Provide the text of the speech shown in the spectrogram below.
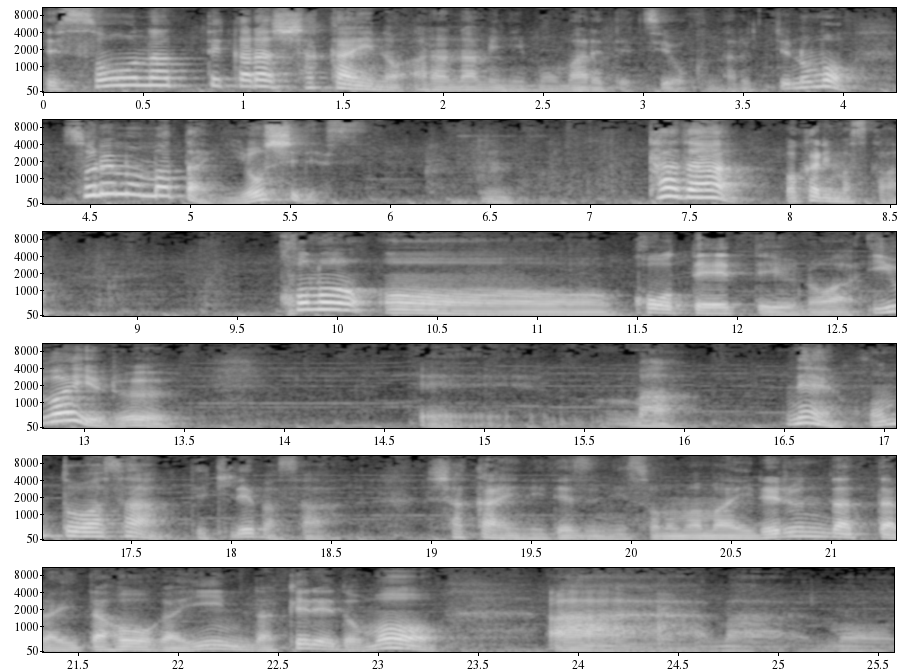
でそうなってから社会の荒波に揉まれて強くなるっていうのもそれもまた良しです。うん、ただ分かりますか？この工程っていうのはいわゆる、えー、まあね本当はさできればさ社会に出ずにそのまま入れるんだったらいた方がいいんだけれどもああまあも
